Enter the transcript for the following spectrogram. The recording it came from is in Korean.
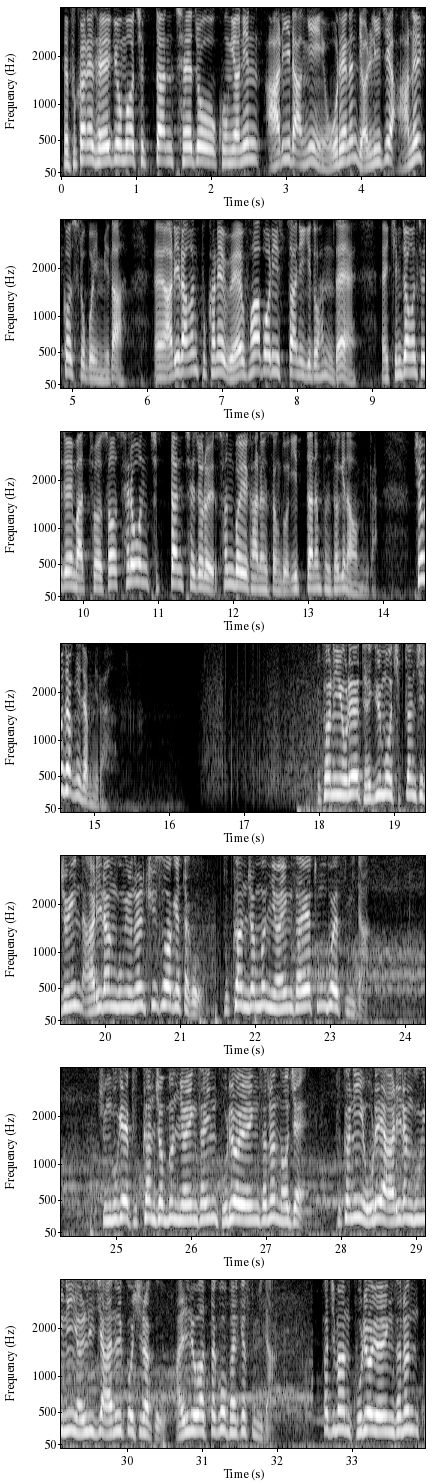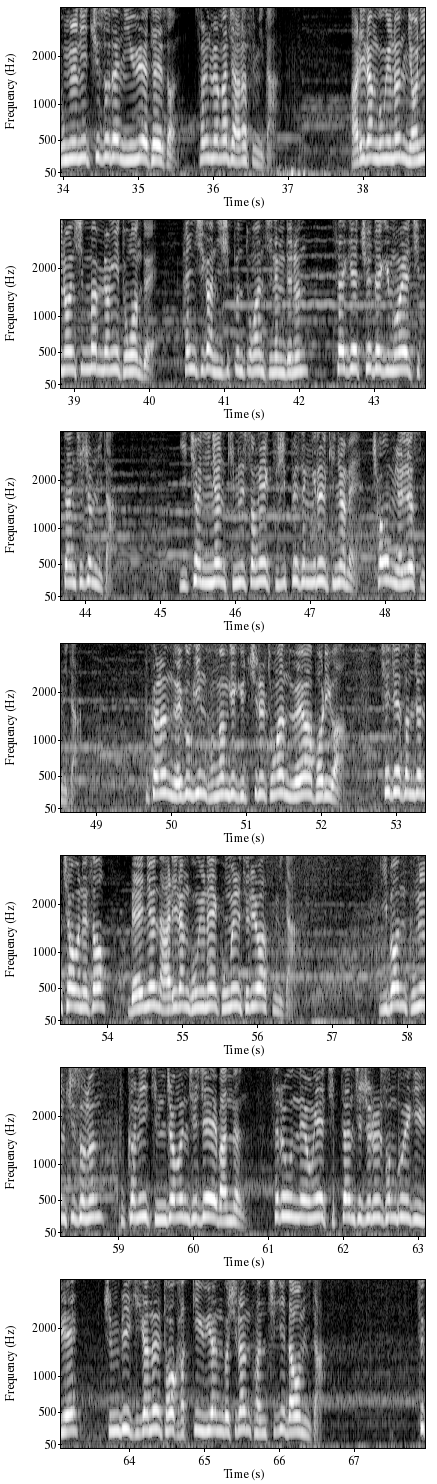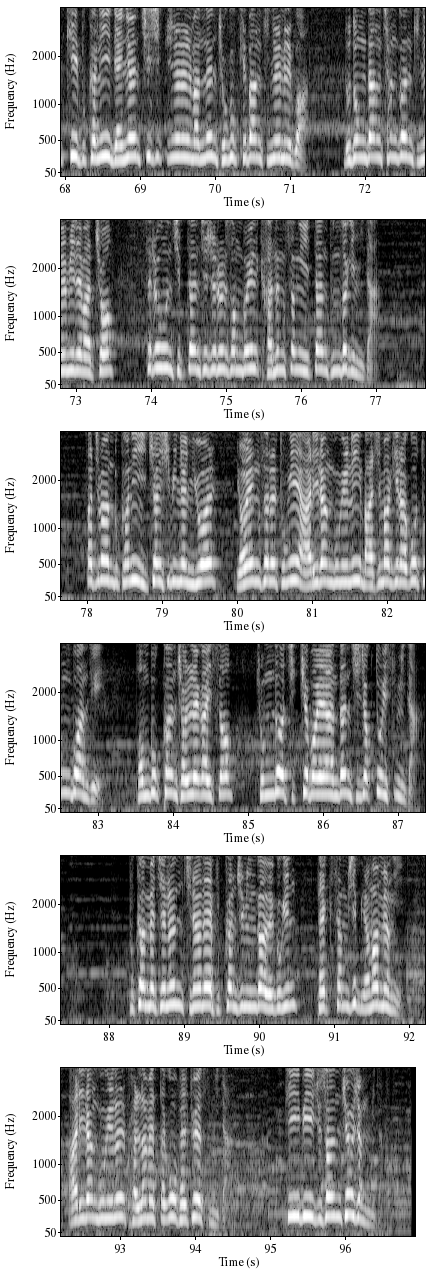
네, 북한의 대규모 집단 체조 공연인 아리랑이 올해는 열리지 않을 것으로 보입니다. 에, 아리랑은 북한의 외화벌이 수단이기도 한데 에, 김정은 체제에 맞춰서 새로운 집단 체조를 선보일 가능성도 있다는 분석이 나옵니다. 최훈정 기자입니다. 북한이 올해 대규모 집단 체조인 아리랑 공연을 취소하겠다고 북한 전문 여행사에 통보했습니다. 중국의 북한 전문 여행사인 고려 여행사는 어제 북한이 올해 아리랑 공연이 열리지 않을 것이라고 알려왔다고 밝혔습니다. 하지만 고려 여행사는 공연이 취소된 이유에 대해선 설명하지 않았습니다. 아리랑 공연은 연인원 10만 명이 동원돼 1시간 20분 동안 진행되는 세계 최대 규모의 집단 체조입니다. 2002년 김일성의 90회 생일을 기념해 처음 열렸습니다. 북한은 외국인 관광객 유치를 통한 외화 벌이와 체제 선전 차원에서 매년 아리랑 공연에 공을 들여왔습니다. 이번 공연 취소는 북한이 김정은 체제에 맞는 새로운 내용의 집단 체조를 선보이기 위해 준비 기간을 더 갖기 위한 것이란 관측이 나옵니다. 특히 북한이 내년 70주년을 맞는 조국 해방 기념일과 노동당 창건 기념일에 맞춰 새로운 집단 체조를 선보일 가능성이 있다는 분석입니다. 하지만 북한이 2012년 6월 여행사를 통해 아리랑 공연이 마지막이라고 통보한 뒤 번복한 전례가 있어 좀 더 지켜봐야 한다는 지적도 있습니다. 북한 매체는 지난해 북한 주민과 외국인 130여만 명이 아리랑 공연을 관람했다고 발표했습니다. TV조선 최우정입니다.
